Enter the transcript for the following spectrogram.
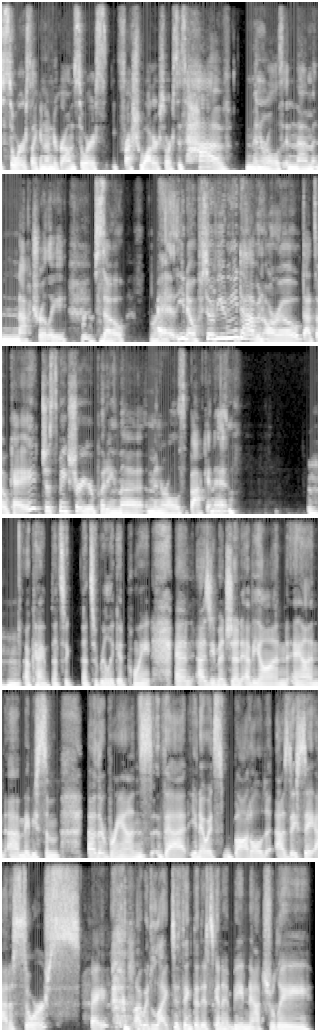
source like an underground source, fresh water sources have minerals in them naturally. Mm-hmm. So. Right. Uh, you know, so if you need to have an RO, that's okay. Just make sure you're putting the minerals back in it. Mm-hmm. Okay, that's a that's a really good point. And as you mentioned, Evian and uh, maybe some other brands that you know it's bottled as they say at a source. Right. I would like to think that it's going to be naturally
